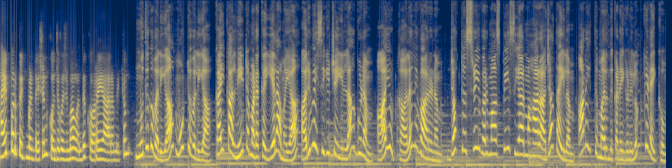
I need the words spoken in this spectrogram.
ஹைப்பர் பிக்மெண்டேஷன் கொஞ்சம் கொஞ்சமாக வந்து குறைய ஆரம்பிக்கும். முதுகு வலியா மூட்டு வலியா கை கால் நீட்ட மடக்க இயலாமையா? அறுவை சிகிச்சை இல்லா குணம் ஆயுட்கால நிவாரணம். டாக்டர் ஸ்ரீவர்மாஸ் பிசிஆர் மகாராஜா தைலம். அனைத்து மருந்து கடைகளிலும் கிடைக்கும்.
